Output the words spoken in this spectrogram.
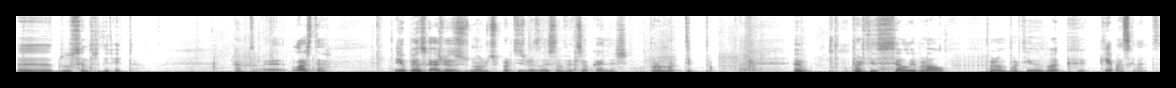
eh, do centro-direita. Eh, lá está. Eu penso que às vezes os nomes dos partidos brasileiros são feitos ao calhas. Por amor, tipo, Partido Social Liberal para um partido que, que é basicamente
